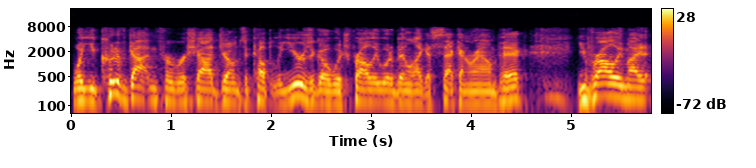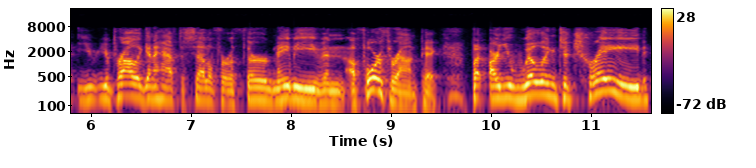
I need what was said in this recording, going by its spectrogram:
what you could have gotten for Reshad Jones a couple of years ago, which probably would have been like a second round pick. You probably might you, you're probably going to have to settle for a third, maybe even a fourth round pick. But are you willing to trade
